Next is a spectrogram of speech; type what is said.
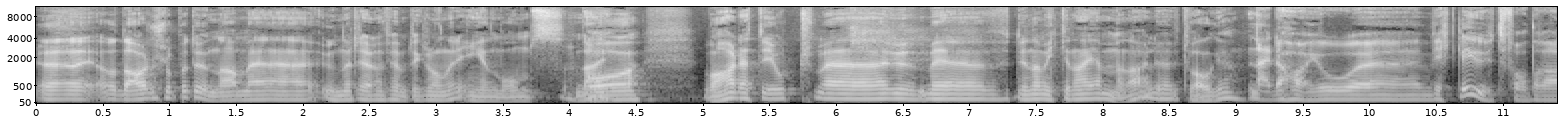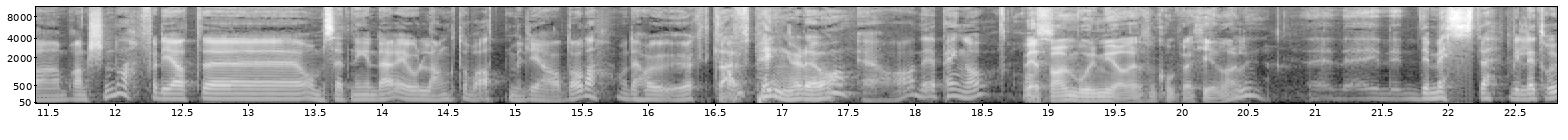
Uh, og da har du sluppet unna med under 350 kroner, ingen moms. Nei. Og hva har dette gjort med, med dynamikken her hjemme, da, eller utvalget? Nei, det har jo eh, virkelig utfordra bransjen, da. Fordi at eh, omsetningen der er jo langt over 18 milliarder, da. Og det har jo økt Det er penger, det òg. Ja, det er penger. Vet man hvor mye av det som kommer fra Kina, eller? Det, meste, vil jeg tro,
